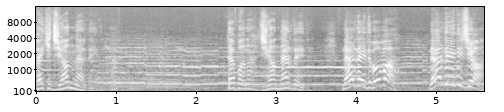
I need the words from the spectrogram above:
Peki Cihan neredeydi? Ha? De bana Cihan neredeydi? Neredeydi baba? Neredeydi Cihan?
